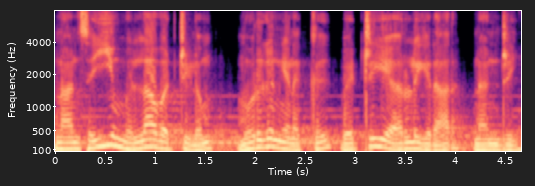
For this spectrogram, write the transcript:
நான் செய்யும் எல்லாவற்றிலும் முருகன் எனக்கு வெற்றியை அருளுகிறார். நன்றி.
